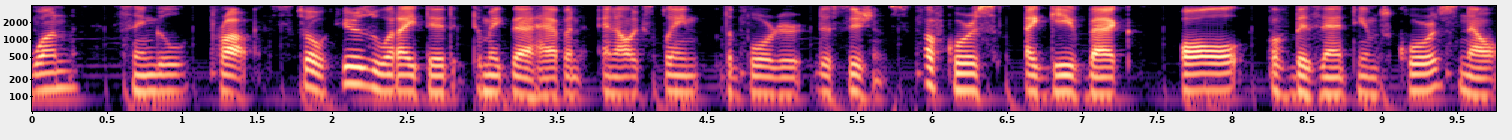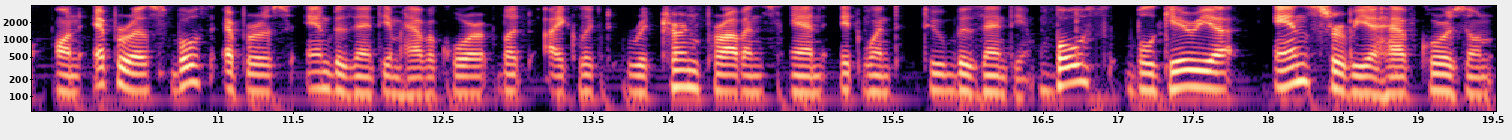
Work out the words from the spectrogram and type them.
one single province. So here's what I did to make that happen and I'll explain the border decisions. Of course, I gave back all of Byzantium's cores. Now on Epirus, both Epirus and Byzantium have a core, but I clicked return province and it went to Byzantium. Both Bulgaria and Serbia have cores on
